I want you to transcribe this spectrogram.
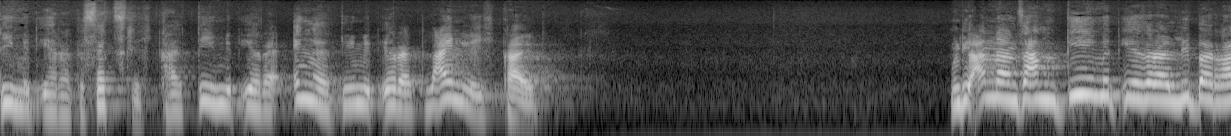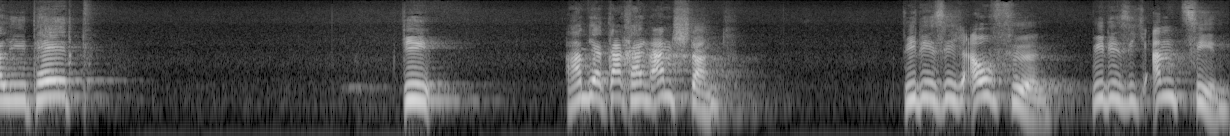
Die mit ihrer Gesetzlichkeit, die mit ihrer Enge, die mit ihrer Kleinlichkeit. Und die anderen sagen, die mit ihrer Liberalität, die haben ja gar keinen Anstand, wie die sich aufführen, wie die sich anziehen.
